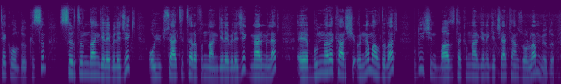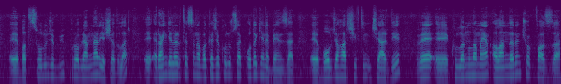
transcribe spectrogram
Tek olduğu kısım sırtından gelebilecek, o yükselti tarafından gelebilecek mermiler. Ee, bunlara karşı önlem aldılar. Olduğu için bazı takımlar gene geçerken zorlanmıyordu. Ee, batısı olunca büyük problemler yaşadılar. Ee, Erangel haritasına bakacak olursak o da gene benzer. Ee, bolca hard shift'in içerdiği ve e, kullanılamayan alanların çok fazla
